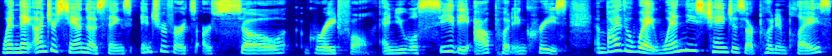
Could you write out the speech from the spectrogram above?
When they understand those things, introverts are so grateful and you will see the output increase. And by the way, when these changes are put in place,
